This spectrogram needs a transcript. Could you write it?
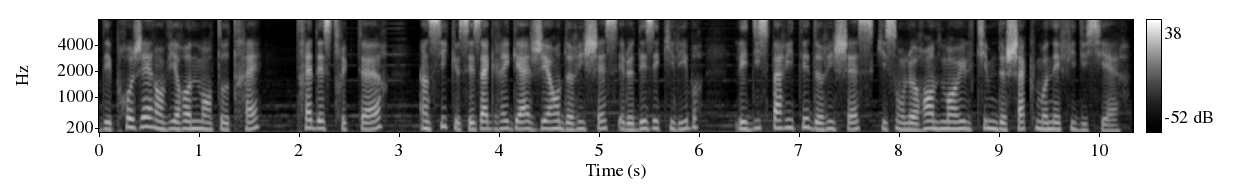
des projets environnementaux très, très destructeurs, ainsi que ces agrégats géants de richesse et le déséquilibre, les disparités de richesse qui sont le rendement ultime de chaque monnaie fiduciaire.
